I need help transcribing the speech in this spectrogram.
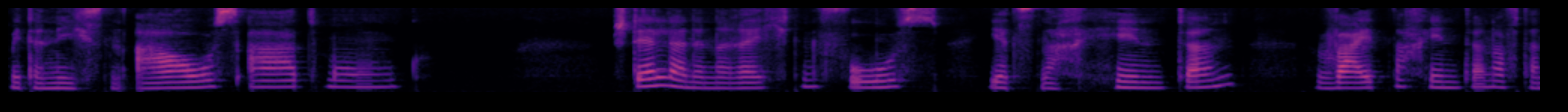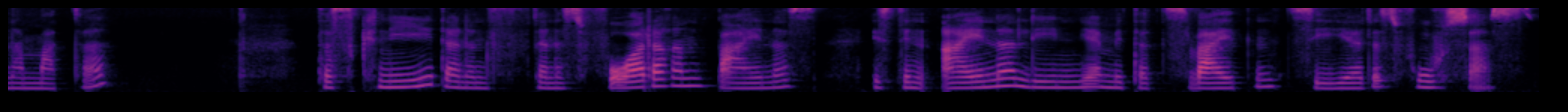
Mit der nächsten Ausatmung Stell deinen rechten Fuß jetzt nach hinten, weit nach hinten auf deiner Matte. Das Knie deinen, deines vorderen Beines ist in einer Linie mit der zweiten Zehe des Fußes.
